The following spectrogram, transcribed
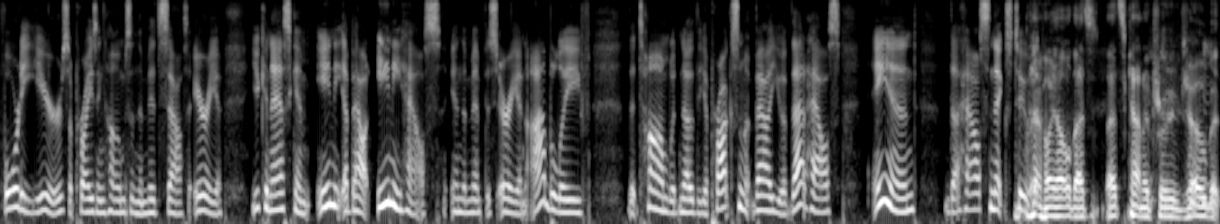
40 years appraising homes in the Mid South area. You can ask him any about any house in the Memphis area, and I believe that Tom would know the approximate value of that house and the house next to it. well, that's that's kind of true, Joe. But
